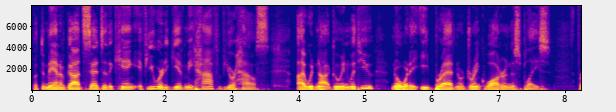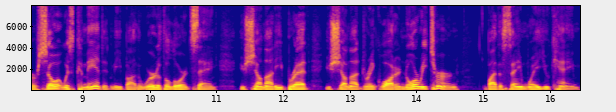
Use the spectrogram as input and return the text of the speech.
But the man of God said to the king, If you were to give me half of your house, I would not go in with you, nor would I eat bread nor drink water in this place. For so it was commanded me by the word of the Lord, saying, You shall not eat bread, you shall not drink water, nor return by the same way you came.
